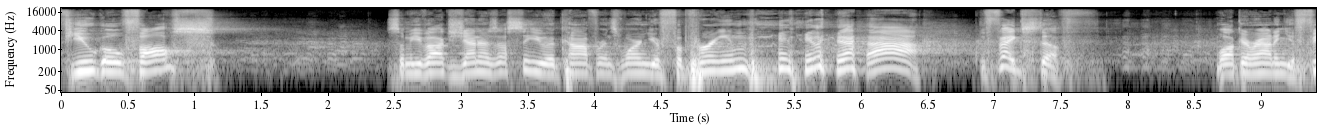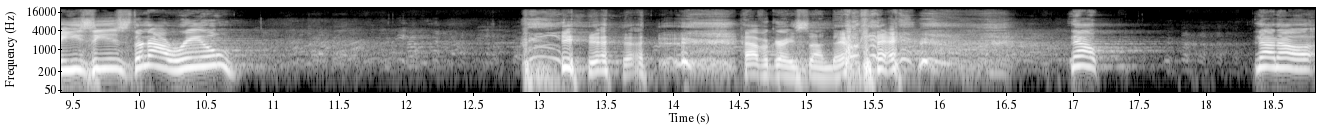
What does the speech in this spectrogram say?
Fugo False. Some of you Vox Jenners, I see you at conference wearing your Supreme. the fake stuff walking around in your feces. They're not real. Have a great Sunday, okay? Now, now, now,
